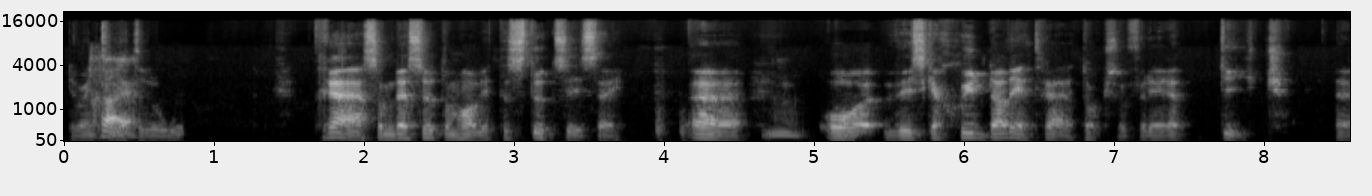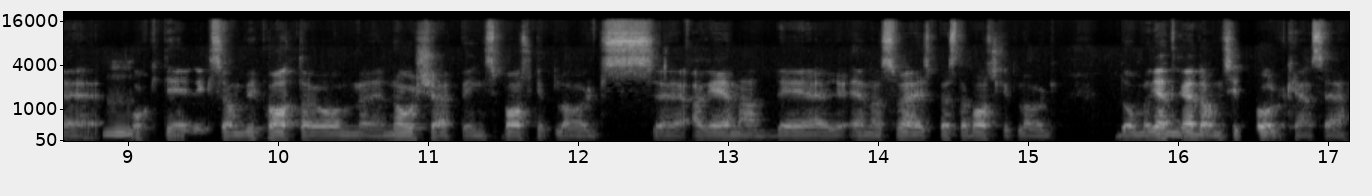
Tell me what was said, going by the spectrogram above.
Det var inte Trä. jätteroligt. Trä som dessutom har lite studs i sig. Uh, mm. Och vi ska skydda det träet också för det är rätt dyrt. Uh, mm. Och det är liksom, vi pratar om uh, Norrköpings basketlags uh, arena. Det är en av Sveriges bästa basketlag. De är rätt mm. rädda om sitt golv kan jag säga.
